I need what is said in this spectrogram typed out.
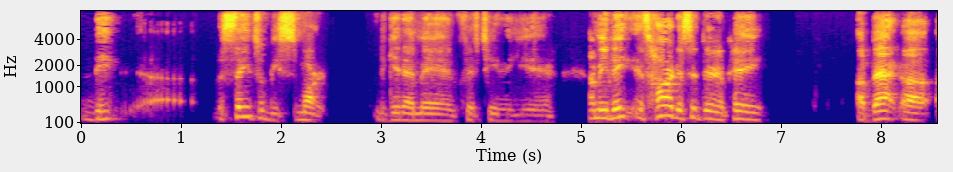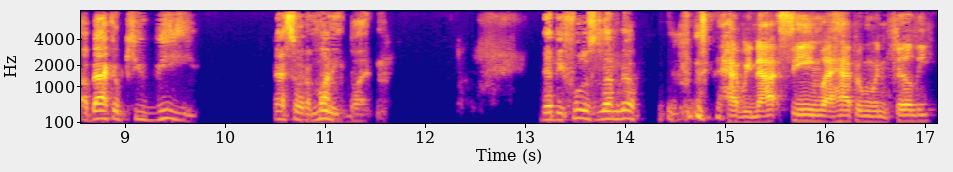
the uh, the Saints would be smart to get that man 15 a year I mean, they, it's hard to sit there and pay a back uh, a backup QB that sort of money, but they'd be foolish to let him go. Have we not seen what happened when Philly?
